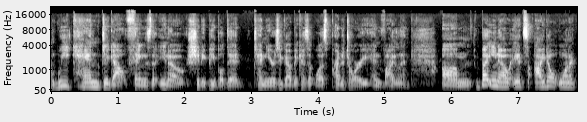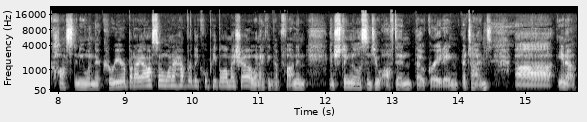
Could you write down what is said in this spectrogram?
we can dig out things that you know shitty people did 10 years ago because it was predatory and violent. Um, but you know it's i don't want to cost anyone their career but i also want to have really cool people on my show and i think i'm fun and interesting to listen to often though grating at times. Uh, you know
